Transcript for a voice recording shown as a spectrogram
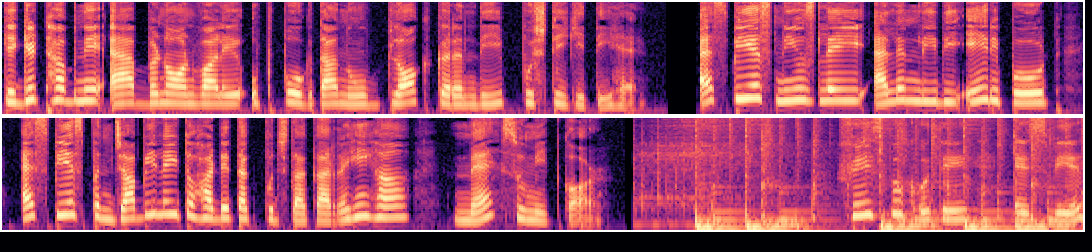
ਕਿ GitHub ਨੇ ਐਪ ਬਣਾਉਣ ਵਾਲੇ ਉਪਭੋਗਤਾ ਨੂੰ ਬਲੌਕ ਕਰਨ ਦੀ ਪੁਸ਼ਟੀ ਕੀਤੀ ਹੈ SPS ਨਿਊਜ਼ ਲਈ ਐਲਨ ਲੀ ਦੀ ਇਹ ਰਿਪੋਰਟ SPS ਪੰਜਾਬੀ ਲਈ ਤੁਹਾਡੇ ਤੱਕ ਪੁੱਜਦਾ ਕਰ ਰਹੀ ਹਾਂ, ਮੈਂ ਸੁਮੀਤ ਕੌਰ। ਫੇਸਬੁੱਕ ਉਤੇ SBS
